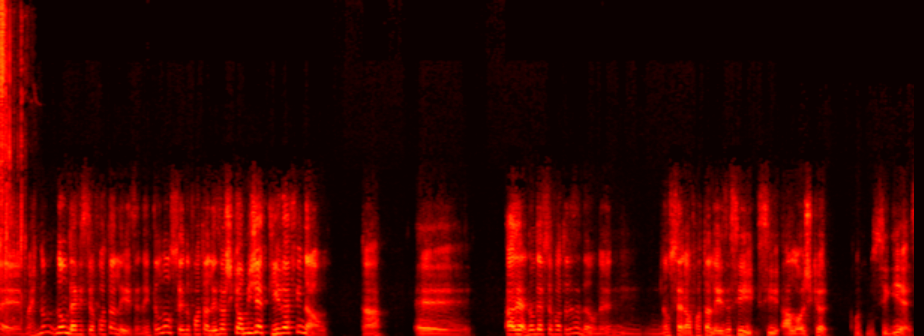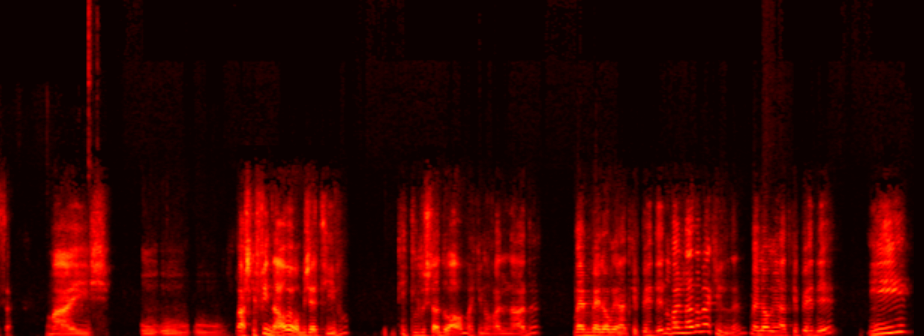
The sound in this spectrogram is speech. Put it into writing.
É, mas não, não deve ser o Fortaleza, né? Então, não sendo Fortaleza, eu acho que o objetivo é a final, tá? É... Ah, é, não deve ser o Fortaleza, não, né? Não será o Fortaleza se, se a lógica seguir essa. Mas o, o, o, acho que final é o objetivo. Título do estadual, mas que não vale nada. É melhor ganhar do que perder. Não vale nada mais aquilo, né? Melhor ganhar do que perder. E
